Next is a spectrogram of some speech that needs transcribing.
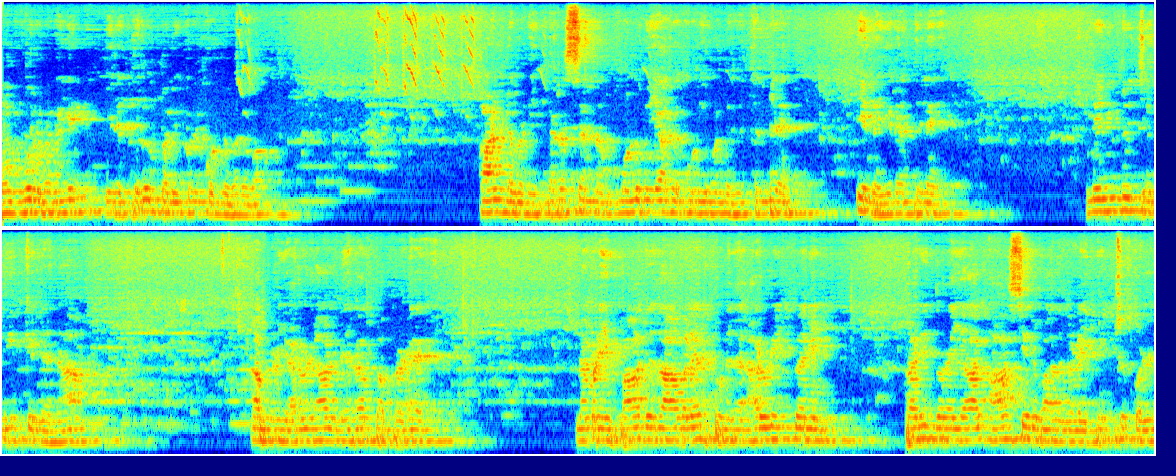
ஒவ்வொருவரையும் இது திருப்பலிக்குள் கொண்டு வருவோம். ஆண்டவனின் பிரசன்னம் முழுமையாக கூடிக்கொண்டிருக்கின்ற இந்த இடத்திலே நின்று ஜெபிக்கின்ற நாம் அவருடைய அருளால் நிரப்பப்பட நம்முடைய பாதுகாவலர் புனித அருளின்பரின் பரிந்துரையால் ஆசீர்வாதங்களை பெற்றுக்கொள்ள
